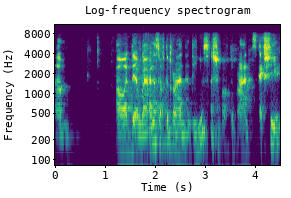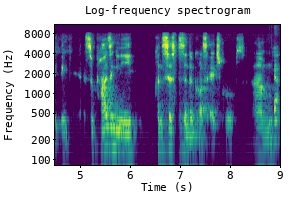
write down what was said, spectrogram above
um, our the awareness of the brand and the usership of the brand is actually surprisingly consistent across age groups. Um, yeah.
